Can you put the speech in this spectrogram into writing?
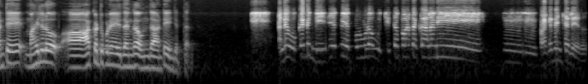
అంటే మహిళలు ఆకట్టుకునే విధంగా ఉందా అంటే ఏం చెప్తారు? అంటే ఒకటి ఎప్పుడు కూడా ఉచిత పథకాలని ప్రకటించలేదు.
